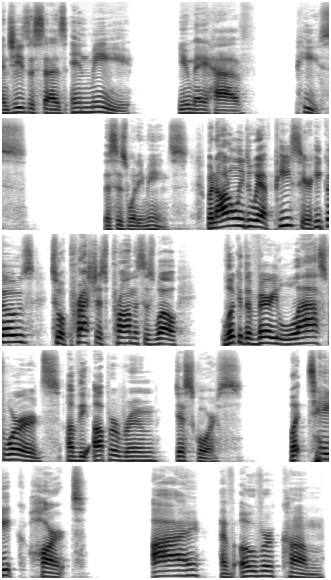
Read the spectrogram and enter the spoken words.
And Jesus says, In me you may have peace. This is what he means. But not only do we have peace here, he goes to a precious promise as well. Look at the very last words of the upper room discourse. But take heart, I have overcome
